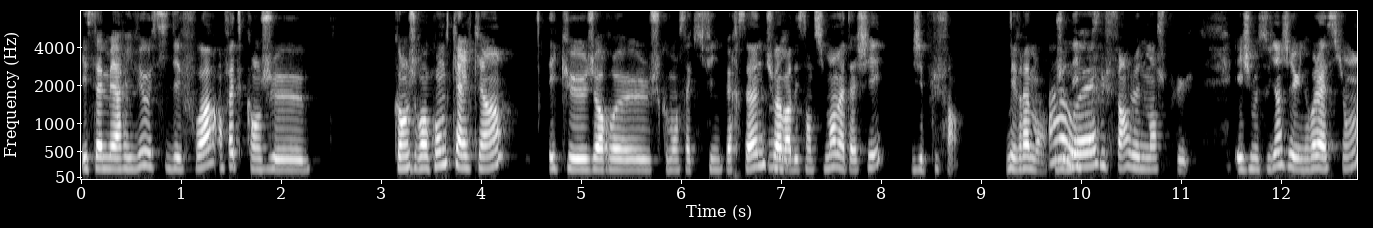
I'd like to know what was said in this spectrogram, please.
Et ça m'est arrivé aussi des fois, en fait, quand je quand je rencontre quelqu'un et que genre euh, je commence à kiffer une personne, tu vas avoir des sentiments, m'attacher, j'ai plus faim. Mais vraiment, Ah je n'ai plus faim, je ne mange plus. Et je me souviens, j'ai eu une relation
